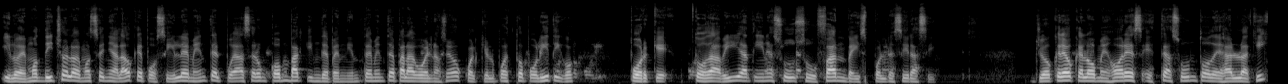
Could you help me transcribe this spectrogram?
y lo hemos dicho, lo hemos señalado, que posiblemente él pueda hacer un comeback independientemente para la gobernación o cualquier puesto político, porque todavía tiene su, su fanbase, por decir así. Yo creo que lo mejor es este asunto dejarlo aquí,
